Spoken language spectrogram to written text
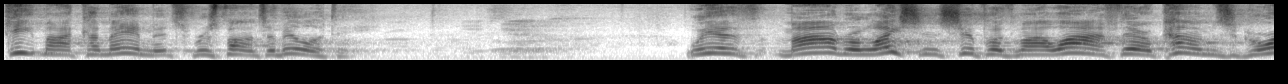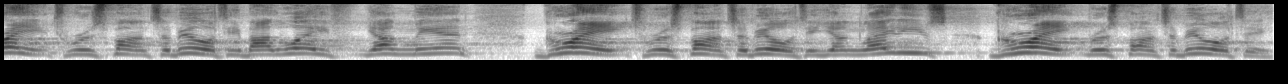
keep my commandments, responsibility. With my relationship with my wife, there comes great responsibility. By the way, young men, great responsibility. Young ladies, great responsibility.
